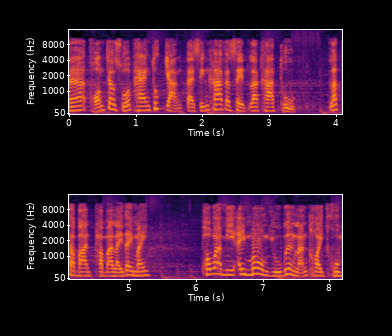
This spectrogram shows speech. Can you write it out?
นะฮะของเจ้าสัวแพงทุกอย่าง แต่สินค้าเกษตรราคาถูก รัฐบาลทำอะไรได้ไหม เพราะว่ามีไอ้โม่งอยู่เบื้องหลังคอยคุม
